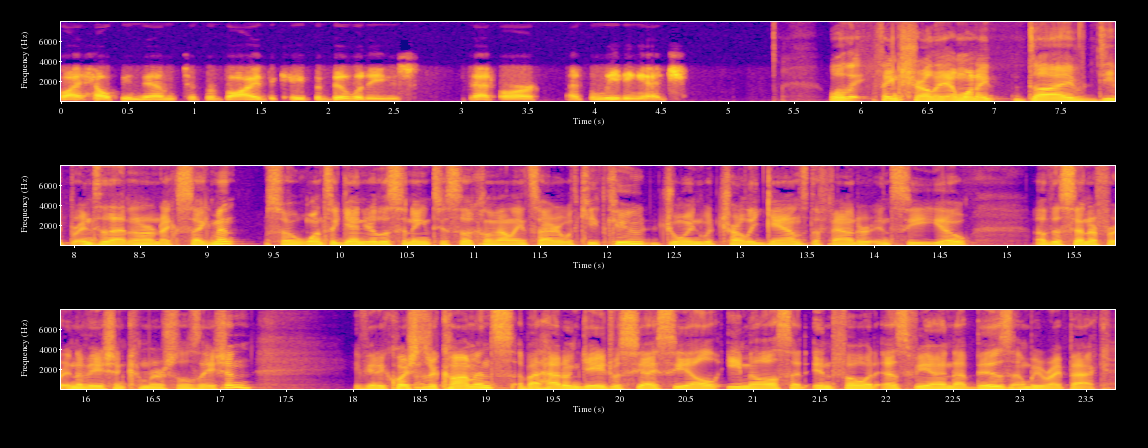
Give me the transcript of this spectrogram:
by helping them to provide the capabilities that are at the leading edge. Well, thanks, Charlie. I want to dive deeper into that in our next segment. So, once again, you're listening to Silicon Valley Insider with Keith Koo, joined with Charlie Ganz, the founder and CEO of the Center for Innovation Commercialization. If you have any questions or comments about how to engage with CICL, email us at info at svin.biz and we'll be right back.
